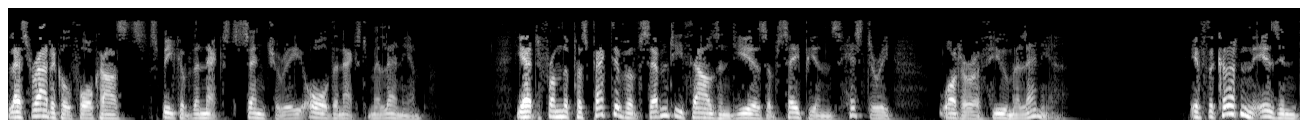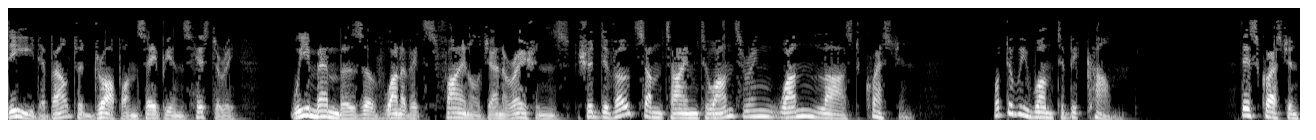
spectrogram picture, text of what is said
Less radical forecasts speak of the next century or the next millennium. Yet, from the perspective of 70,000 years of sapiens history, what are a few millennia? If the curtain is indeed about to drop on Sapiens history, we members of one of its final generations should devote some time to answering one last question. What do we want to become? This question,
